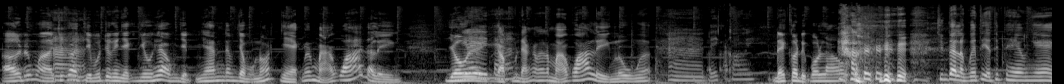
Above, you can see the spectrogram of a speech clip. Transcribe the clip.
ờ đúng rồi chúc các À. anh chị buổi trưa nhạc vui thấy không? Dịch nhanh trong vòng một nốt nhạc nó mã quá cả liền vô đây ta. gặp mình đẳng nó mã quá liền luôn á. À để coi. Để coi được bao lâu. Chúng ta làm quen thính giả tiếp theo nha.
